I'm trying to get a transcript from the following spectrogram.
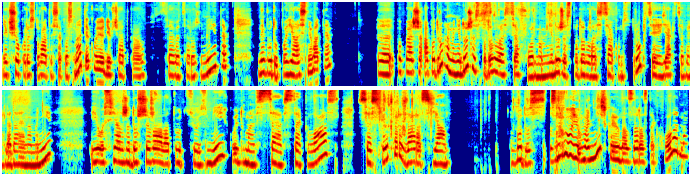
якщо користуватися косметикою, дівчатка, все ви це розумієте. Не буду пояснювати. Е, По-перше, а по-друге, мені дуже сподобалась ця форма. Мені дуже сподобалась ця конструкція, як це виглядає на мені. І ось я вже дошивала тут цю змійку і думаю, все, все клас, все супер. Зараз я буду з, з новою маніжкою, у нас зараз так холодно.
